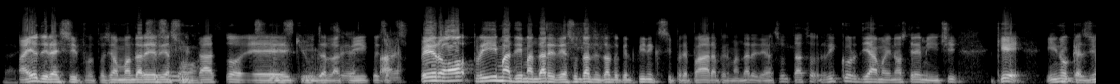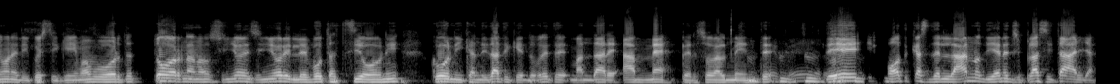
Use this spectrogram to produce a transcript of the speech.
Dai. Ma io direi sì, possiamo mandare il Sì, sì. riassuntato e Sì, sì, chiuderla sì, qui. Però prima di mandare il riassuntato, intanto che il Phoenix si prepara per mandare il riassuntato, ricordiamo ai nostri amici che in occasione di questi Game Award tornano, signore e signori, le votazioni con i candidati che dovrete mandare a me personalmente del podcast dell'anno di Energy Plus Italia.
